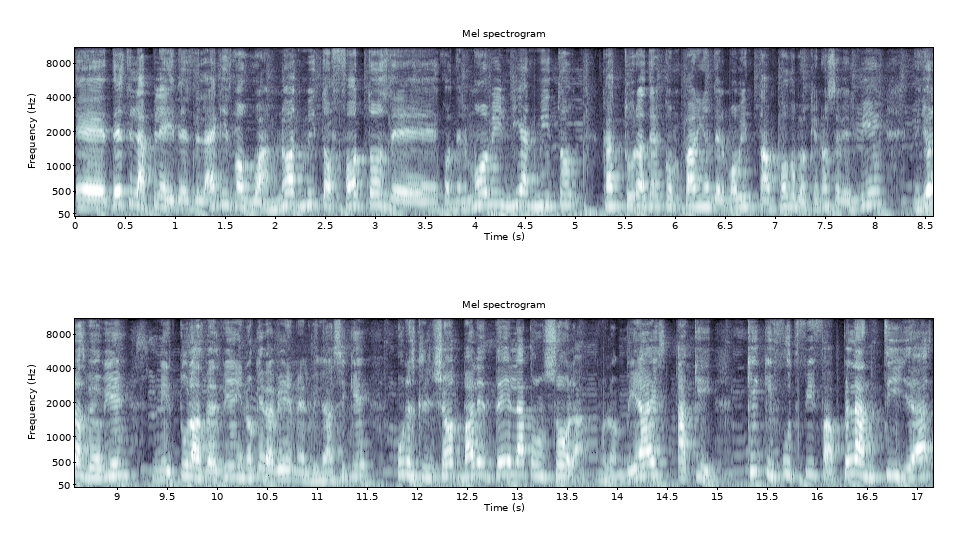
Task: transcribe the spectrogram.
eh, desde la Play, desde la Xbox One No admito fotos de, con el móvil, ni admito capturas del companion del móvil tampoco Porque no se ven bien, ni yo las veo bien, ni tú las ves bien y no queda bien en el vídeo Así que un screenshot, ¿vale? De la consola. Me lo enviáis aquí. KikiFoodFifa plantillas.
